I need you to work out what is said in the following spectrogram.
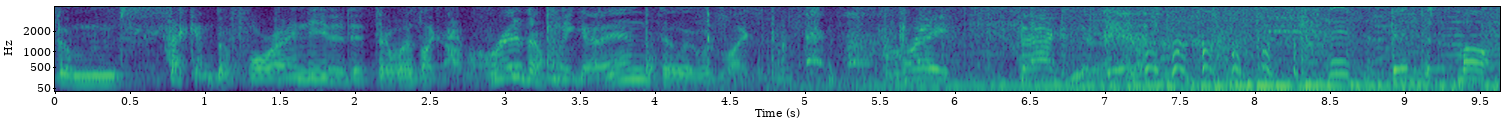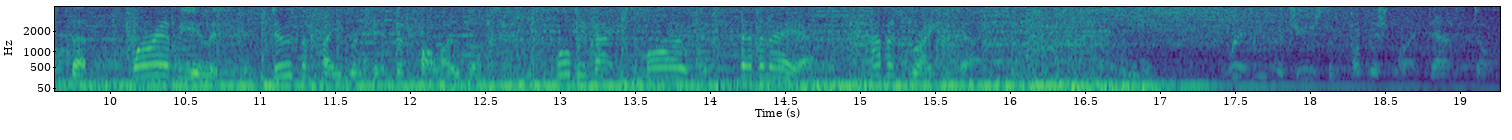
The second before I needed it, there was like a rhythm we got into. It was like great sex. This has been The Smart 7. Wherever you're listening, do us a favour and hit the follow button. We'll be back tomorrow at 7am. Have a great day. Written, produced, and published by Daft Dog.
